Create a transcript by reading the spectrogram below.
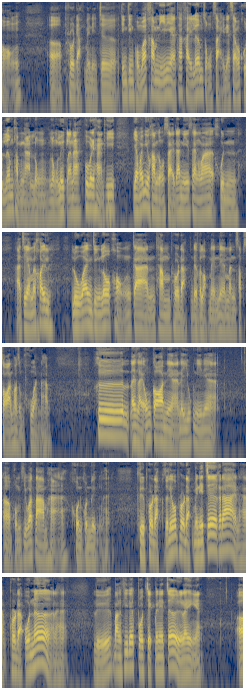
ของ product manager จริงๆ ผมว่าคำนี้เนี่ยถ้าใครเริ่มสงสัยเนี่ยแสดงว่าคุณเริ่มทำงานลงลงลึกแล้วนะ ผู้บริหารที่ยังไม่มีความสงสัยด้านนี้แสดงว่าคุณอาจจะยังไม่ค่อยรู้ว่าจริงๆ โลกของการทำ product development เนี่ยมันซับซ้อนพอสมควรนะครับ คือหลายๆ องค์กรเนี่ยในยุคนี้เนี่ยผมคิดว่าตามหาคนคนหนึ่งนะฮะ คือ product จะเรียกว่า product manager ก็ได้นะครับ product owner นะฮะหรือบางที่เรียก project manager หรืออะไรอย่างเงี้ยเอ่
